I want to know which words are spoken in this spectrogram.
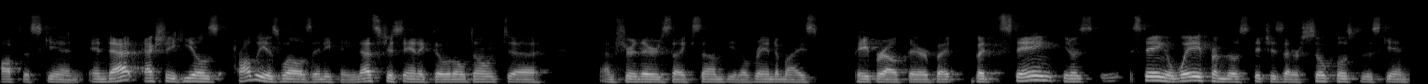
off the skin. And that actually heals probably as well as anything. That's just anecdotal. Don't, uh, I'm sure there's like some, you know, randomized paper out there, but, but staying, you know, staying away from those stitches that are so close to the skin.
